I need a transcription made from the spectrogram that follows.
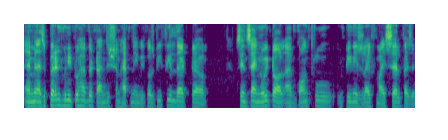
i mean as a parent we need to have the transition happening because we feel that uh, since i know it all i've gone through teenage life myself as a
